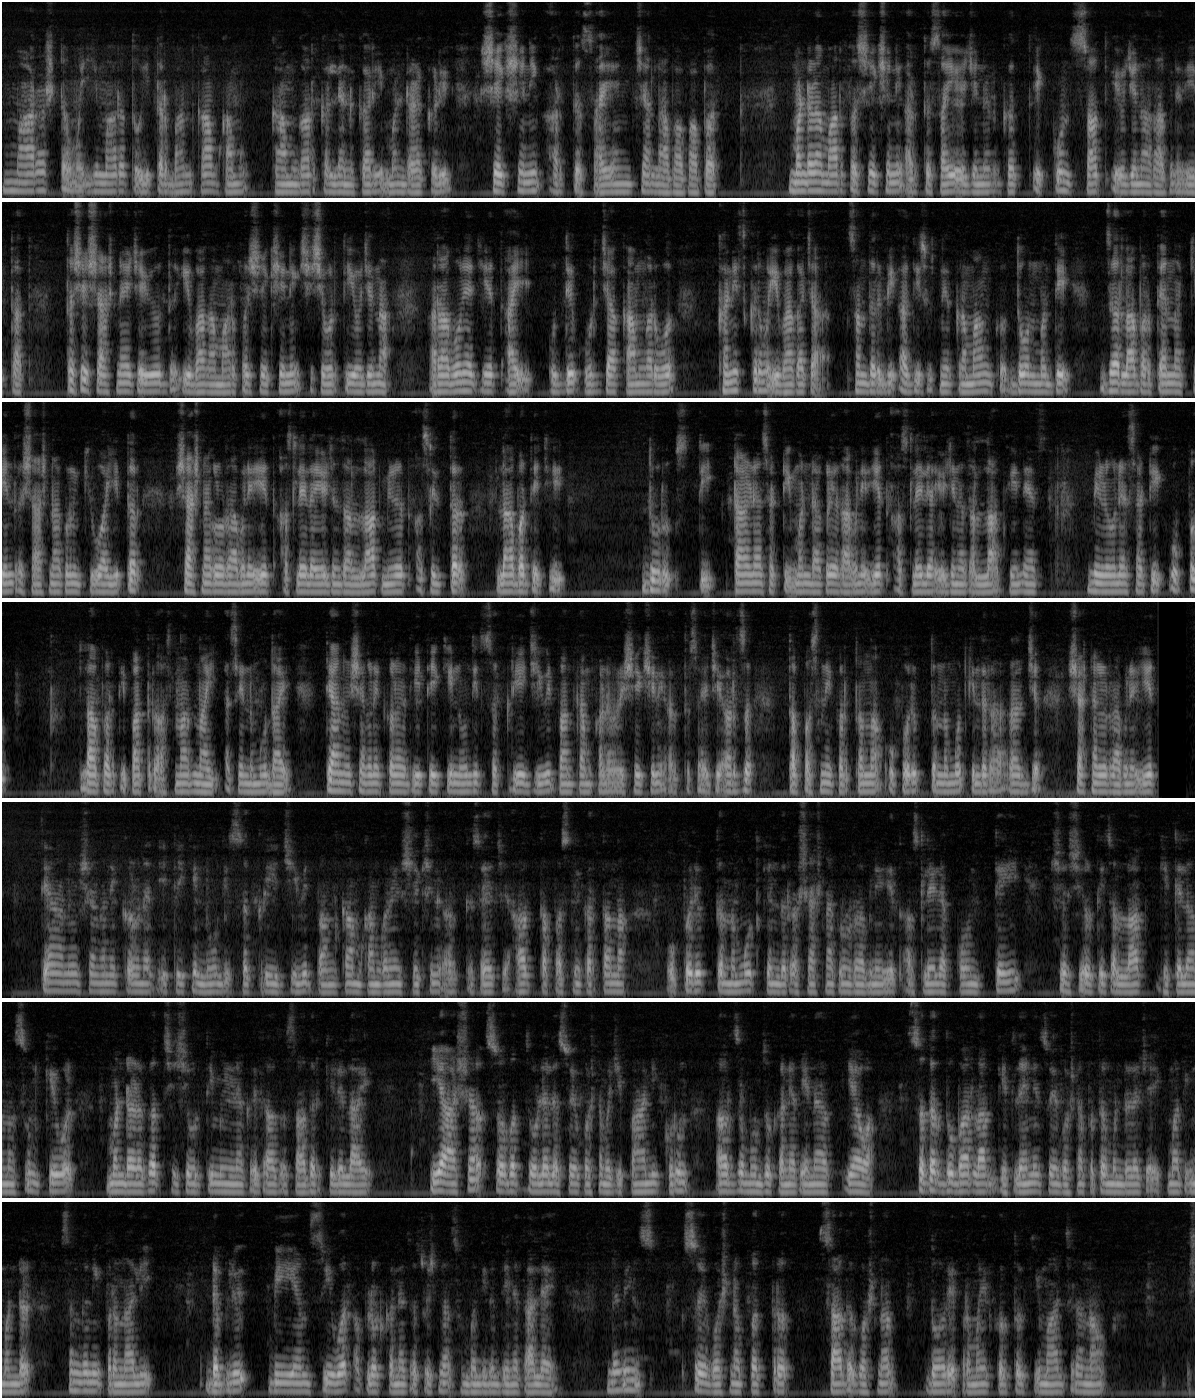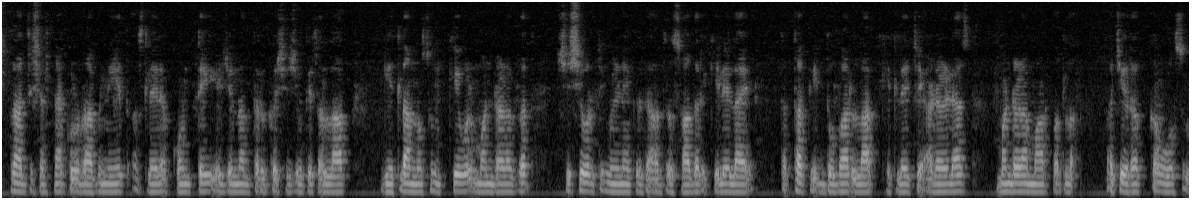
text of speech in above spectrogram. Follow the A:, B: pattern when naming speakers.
A: महाराष्ट्र इमारत व इतर बांधकाम कामगार कल्याणकारी मंडळाकडील शैक्षणिक अर्थसहाय्याच्या लाभाबाबत. मंडळामार्फत शैक्षणिक अर्थसहाय्य योजनेअंतर्गत एकूण सात योजना राबविण्यात येतात. तसेच शासनाच्या विविध विभागांमार्फत शैक्षणिक शिष्यवृत्ती योजना राबविण्यात येत आहे. उद्योग, ऊर्जा, कामगार व खनिजकर्म विभागाच्या संदर्भी अधिसूचना क्रमांक. दोन मध्ये जर लाभार्थ्यांना केंद्र शासनाकडून किंवा इतर शासनाकडून राबविण्यात येत असलेल्या योजनांचा लाभ मिळत असेल तर लाभार्थ्याची दुरुस्ती टाळण्यासाठी मंडळाकडे राबविण्यात येत असलेल्या योजनांचा लाभ मिळविण्यासाठी उप लाभार्थी पात्र असणार नाही, असे नमूद आहे. त्या अनुषंगाने कळण्यात येते की नोंदीत सक्रिय जीवित बांधकाम कामगारांकडे शैक्षणिक अर्थसहाय्याचे अर्ज तपासणी करताना उपर्युक्त नमूद केंद्र राज्य शासनाकडे राबविण्यात येत. त्या अनुषंगाने कळवण्यात येते की नोंदित सक्रिय जीवित बांधकाम कामगारांनी शैक्षणिक अर्थसहाय्याचे अर्ज तपासणी करताना उपर्युक्त नमूद केंद्र शासनाकडून राबविण्यात येत असलेल्या कोणत्याही शिष्यवृत्तीचा लाभ घेतलेला नसून केवळ मंडळागत शिष्यवृत्ती मिळण्याकरिता अर्ज सादर केलेला आहे. या आशासोबत जोडलेल्या सोय पाहणी करून अर्ज मंजूर करण्यात यावा. सदर दुबार लाभ घेतल्याने स्वयंघोषणापत्र मंडळाच्या एकात्मिक मंडळ संगणक प्रणाली डब्ल्यूबीएमसी वर अपलोड करण्याच्या सूचना संबंधितांना देण्यात आल्या आहेत. नवीन सोय घोषणापत्र घोषणाद्वारे प्रमाणित करतो की माझं नाव राज्य शासनाकडून राबविण्यात येत असलेल्या कोणत्याही योजनेअंतर्गत शिष्यवृत्तीचा लाभ घेतला नसून केवळ मंडळागत शिष्यवृत्ती मिळण्याकरिता अर्ज सादर केलेला आहे. तथापि दुबार लाभ घेतल्याचे आढळल्यास मंडळामार्फत लाभाची रक्कम वसूल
